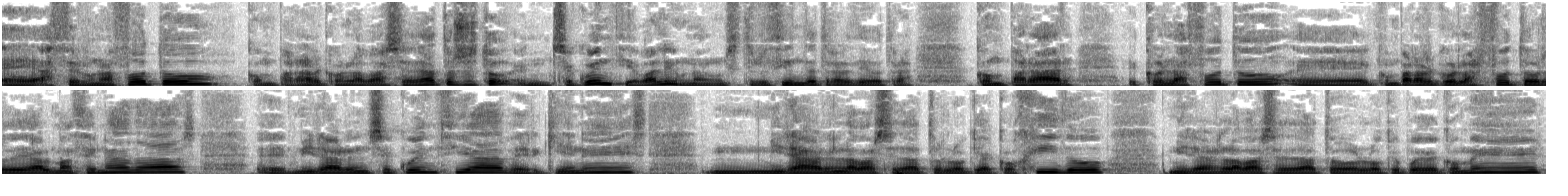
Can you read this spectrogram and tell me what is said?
eh, hacer una foto, comparar con la base de datos, esto en secuencia, ¿vale? Una instrucción detrás de otra. Comparar con la foto, eh, comparar con las fotos de almacenadas, eh, mirar en secuencia, ver quién es, mirar en la base de datos lo que ha cogido, mirar en la base de datos lo que puede comer,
